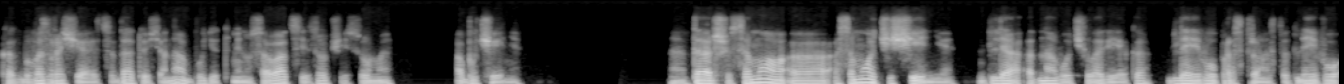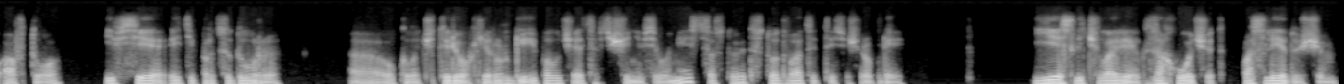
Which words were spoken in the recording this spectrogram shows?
как бы возвращается, да, то есть она будет минусоваться из общей суммы обучения. Э, дальше, само, э, само очищение для одного человека, для его пространства, для его авто, и все эти процедуры э, около четырех хирургий, получается, в течение всего месяца стоят 120 тысяч рублей. Если человек захочет последующем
